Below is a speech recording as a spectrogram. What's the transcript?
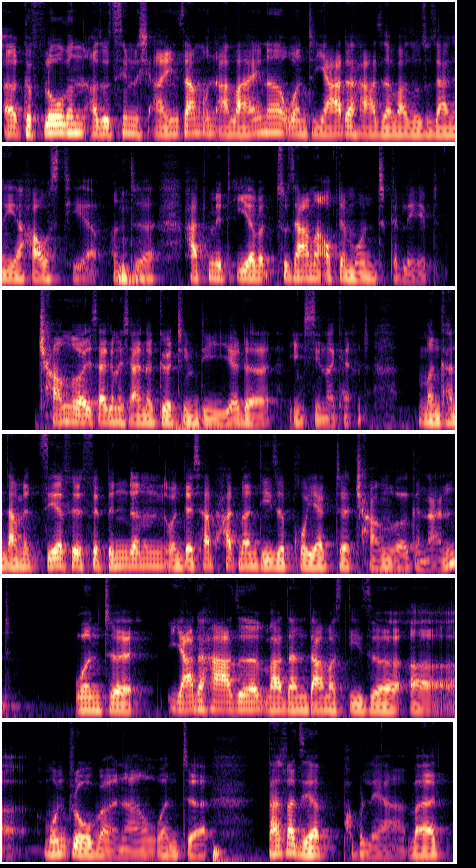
äh, geflogen, also ziemlich einsam und alleine. Und Jadehase war sozusagen ihr Haustier und mhm. äh, hat mit ihr zusammen auf dem Mund gelebt. Chang'e ist eigentlich eine Göttin, die jeder in China kennt. Man kann damit sehr viel verbinden und deshalb hat man diese Projekte Chang'e genannt. Und äh, Jadehase war dann damals diese äh, Mondrover ne? und äh, das war sehr populär, weil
